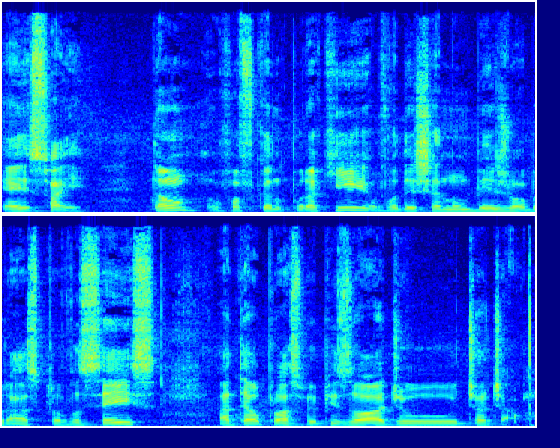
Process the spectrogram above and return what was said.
É isso aí. Então, eu vou ficando por aqui, eu vou deixando um beijo, um abraço para vocês. Até o próximo episódio. Tchau, tchau.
